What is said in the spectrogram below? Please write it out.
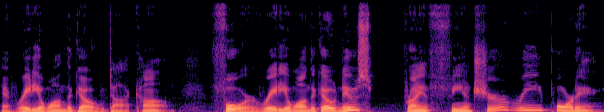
at RadioOnTheGo.com. For Radio on the Go News, Brian Fincher reporting.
